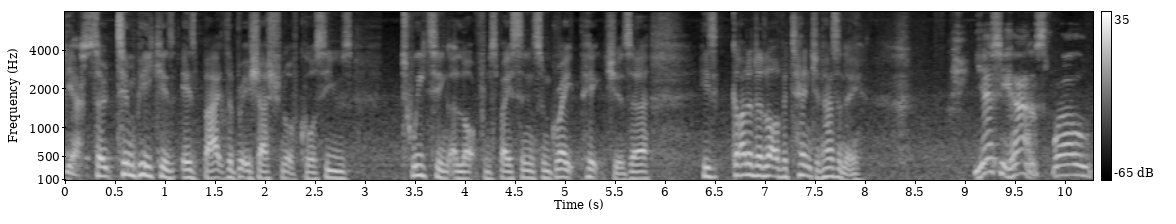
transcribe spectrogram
yes. So, Tim Peake is, is back, the British astronaut, of course. He was tweeting a lot from space and some great pictures. Uh, he's garnered a lot of attention, hasn't he? Yes, he has. Well,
